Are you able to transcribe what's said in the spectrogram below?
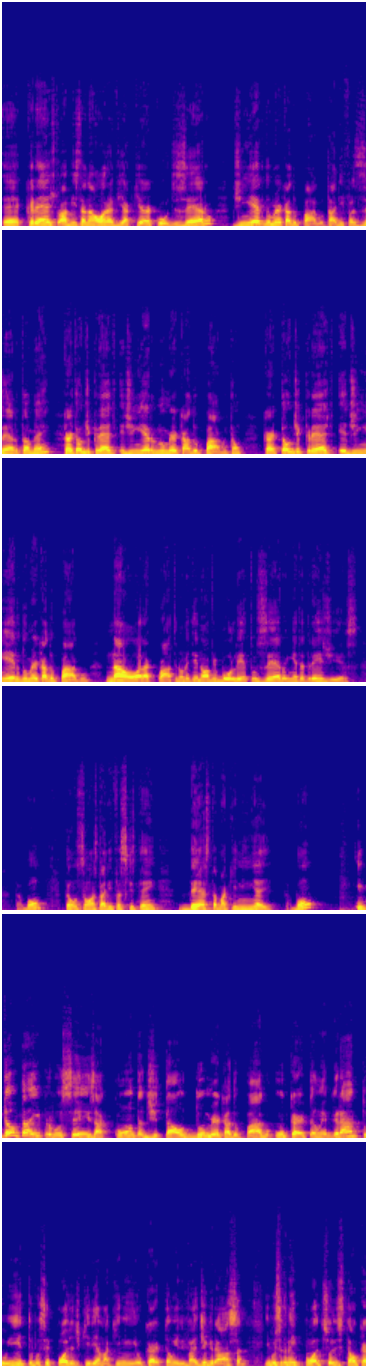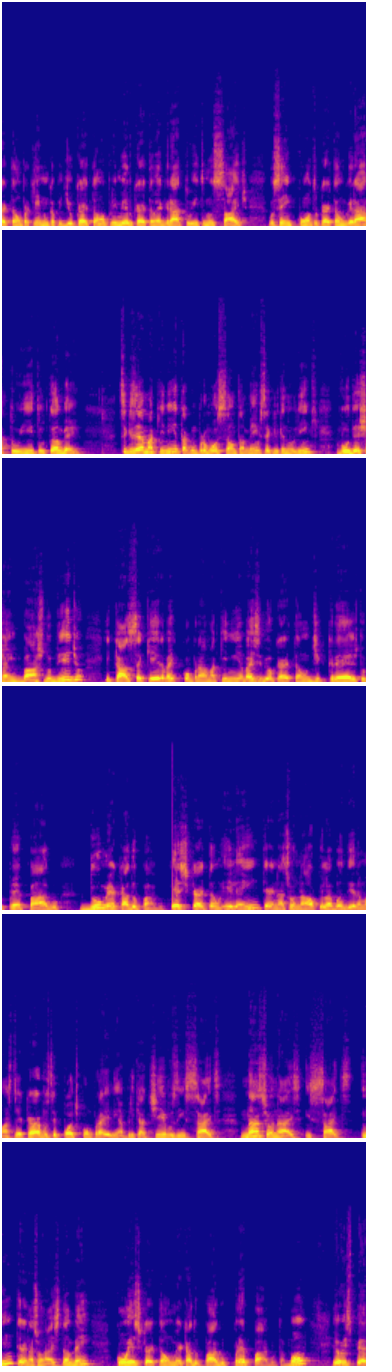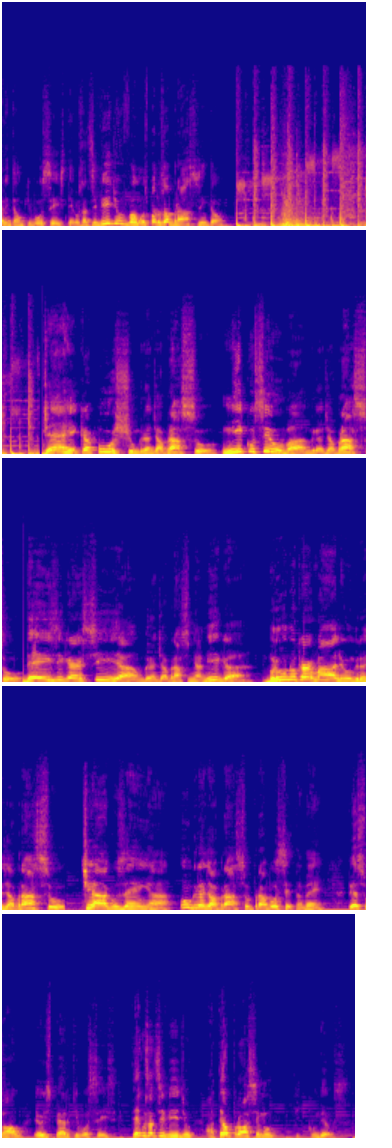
É, crédito à vista na hora via QR Code zero, dinheiro do Mercado Pago, tarifa zero também, cartão de crédito e dinheiro no Mercado Pago. Então, cartão de crédito e dinheiro do Mercado Pago. Na hora, R$ 4,99, boleto zero em até três dias, tá bom? Então são as tarifas que tem desta maquininha aí, tá bom? Então tá aí para vocês a conta digital do Mercado Pago. O cartão é gratuito, você pode adquirir a maquininha, o cartão ele vai de graça e você também pode solicitar o cartão para quem nunca pediu o cartão. O primeiro cartão é gratuito no site, você encontra o cartão gratuito também. Se quiser a maquininha, está com promoção também, você clica no link, vou deixar embaixo do vídeo. E caso você queira, vai comprar a maquininha, vai receber o cartão de crédito pré-pago do Mercado Pago. Este cartão ele é internacional pela bandeira Mastercard, você pode comprar ele em aplicativos, em sites nacionais e sites internacionais também, com este cartão Mercado Pago pré-pago, tá bom? Eu espero então que vocês tenham gostado desse vídeo, vamos para os abraços então. Jerry Capucho, um grande abraço. Nico Silva, um grande abraço. Deise Garcia, um grande abraço, minha amiga. Bruno Carvalho, um grande abraço. Tiago Zenha, um grande abraço para você também. Pessoal, eu espero que vocês tenham gostado desse vídeo. Até o próximo. Fique com Deus.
